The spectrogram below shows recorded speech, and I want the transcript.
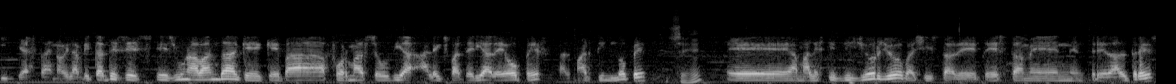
i ja està. No? I la veritat és, és, és una banda que, que va formar el seu dia a l'exbateria de el Martín López, Sí? eh, amb l'Steve Di Giorgio, baixista de Testament, entre d'altres,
